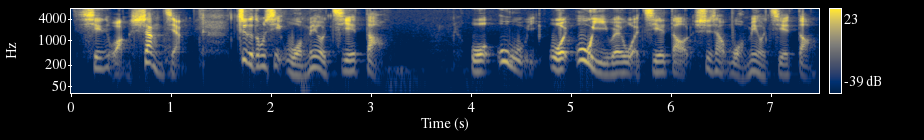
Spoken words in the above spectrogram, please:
先往上讲。这个东西我没有接到，我误我误以为我接到了，事实上我没有接到。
